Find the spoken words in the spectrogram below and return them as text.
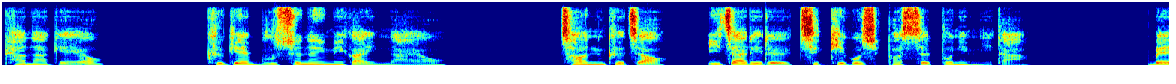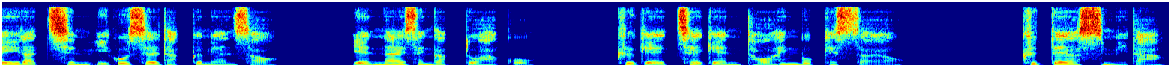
편하게요? 그게 무슨 의미가 있나요? 전 그저 이 자리를 지키고 싶었을 뿐입니다. 매일 아침 이곳을 닦으면서 옛날 생각도 하고 그게 제겐 더 행복했어요. 그때였습니다.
